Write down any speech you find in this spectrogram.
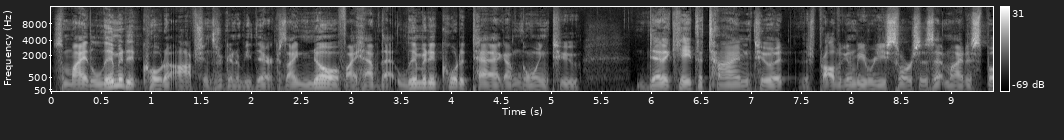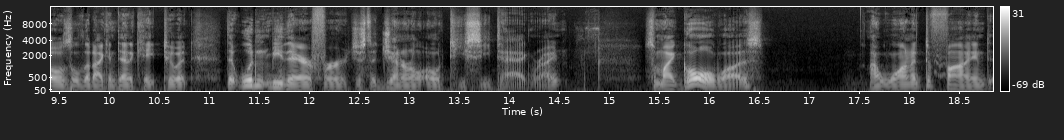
So my limited quota options are going to be there because I know if I have that limited quota tag, I'm going to dedicate the time to it. There's probably going to be resources at my disposal that I can dedicate to it that wouldn't be there for just a general OTC tag, right? So my goal was I wanted to find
